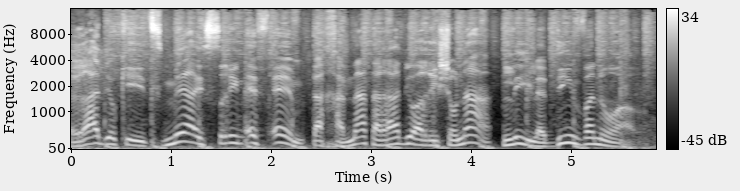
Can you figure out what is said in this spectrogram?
רדיו קיטס 120 FM, תחנת הרדיו הראשונה לילדים ונוער.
